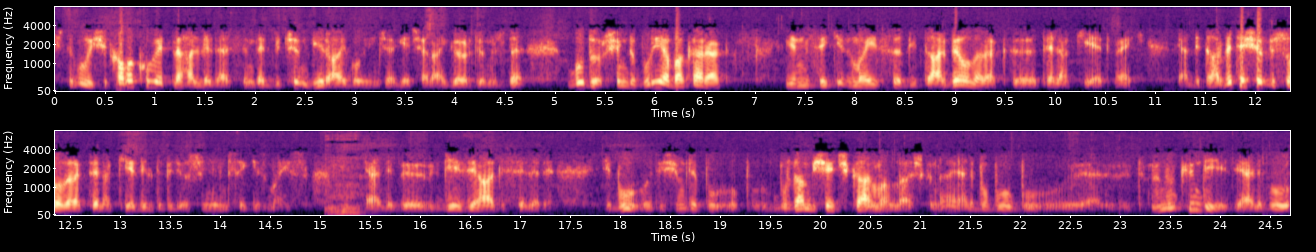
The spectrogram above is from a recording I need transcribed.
işte bu işi kaba kuvvetle halledersin ve bütün bir ay boyunca geçen ay gördüğümüzde budur. Şimdi buraya bakarak 28 Mayıs'ı bir darbe olarak e, telakki etmek, yani bir darbe teşebbüsü olarak telakki edildi biliyorsun 28 Mayıs. Yani e, gezi hadiseleri. E bu şimdi bu, bu buradan bir şey çıkar mı Allah aşkına? Yani bu bu bu yani, mümkün değil. Yani bu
